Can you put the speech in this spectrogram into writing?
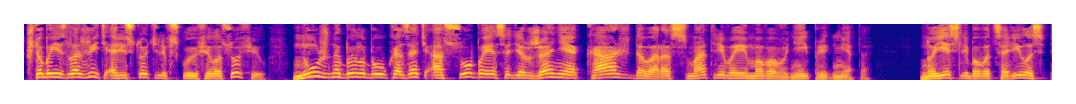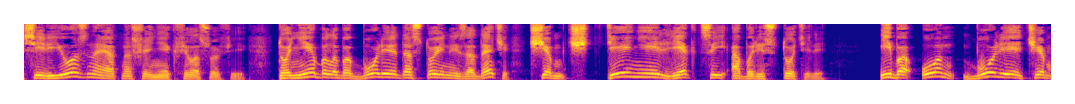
Чтобы изложить аристотелевскую философию, нужно было бы указать особое содержание каждого рассматриваемого в ней предмета. Но если бы воцарилось серьезное отношение к философии, то не было бы более достойной задачи, чем чтение лекций об Аристотеле, ибо он более чем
